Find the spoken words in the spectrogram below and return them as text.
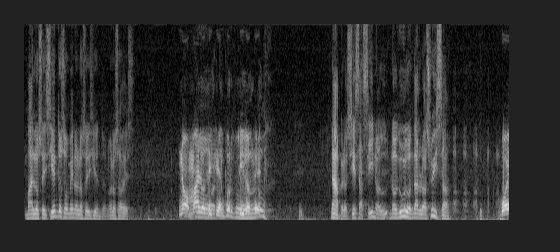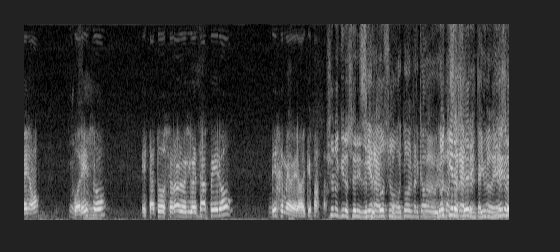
¿Más los 600 o menos los 600? No lo sabes. No, más los Por favor, 600, por sí lo sé. No, pero si es así, no, no dudo en darlo a Suiza. Bueno, Por eso está todo cerrado de libertad, pero déjeme ver a ver qué pasa. Yo no quiero ser Cierra irrespetuoso. como todo el mercado de No, Europa, no quiero ser, el 31 no de quiero enero.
